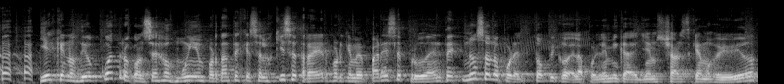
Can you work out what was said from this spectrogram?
Y es que nos dio cuatro consejos muy importantes que se los quise traer porque me parece prudente, no solo por el tópico de la polémica de James Charles que hemos vivido,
